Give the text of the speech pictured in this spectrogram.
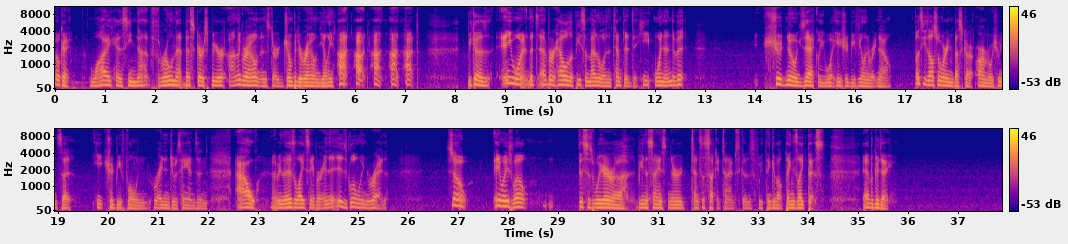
Okay, why has he not thrown that Beskar spear on the ground and started jumping around yelling, hot, hot, hot, hot, hot? Because anyone that's ever held a piece of metal and attempted to heat one end of it should know exactly what he should be feeling right now. Plus, he's also wearing Beskar armor, which means that heat should be flowing right into his hands. And ow! I mean, that is a lightsaber, and it is glowing red. So, anyways, well, this is where uh, being a science nerd tends to suck at times because we think about things like this. Have a good day.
